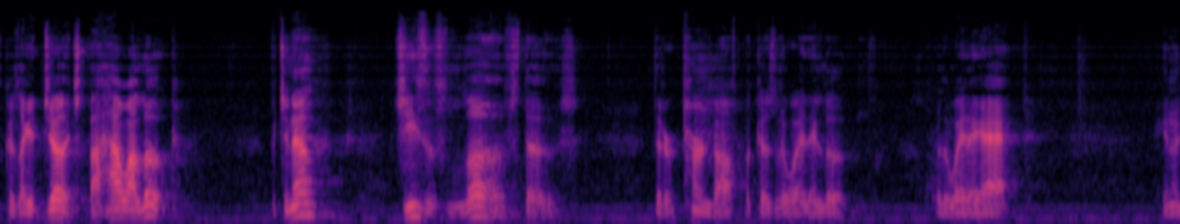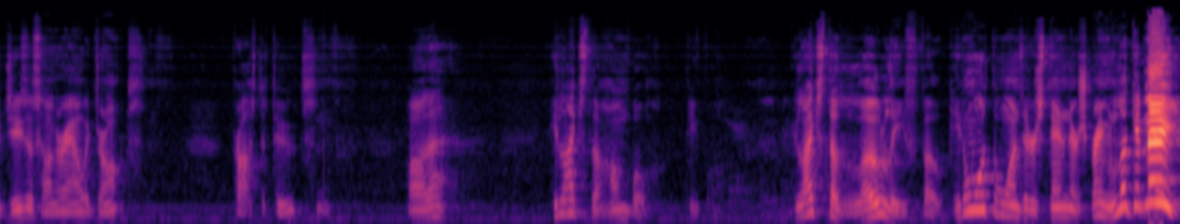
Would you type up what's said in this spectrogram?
because I get judged by how I look. But you know, Jesus loves those that are turned off because of the way they look or the way they act. You know, Jesus hung around with drunks, prostitutes, and all that. He likes the humble people. He likes the lowly folk. He don't want the ones that are standing there screaming, "Look at me!" That's right.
